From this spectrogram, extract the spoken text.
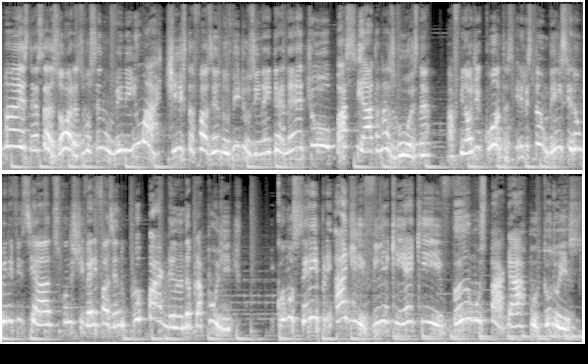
Mas nessas horas você não vê nenhum artista fazendo videozinho na internet ou passeata nas ruas, né? Afinal de contas, eles também serão beneficiados quando estiverem fazendo propaganda para político. Como sempre, adivinha quem é que vamos pagar por tudo isso?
